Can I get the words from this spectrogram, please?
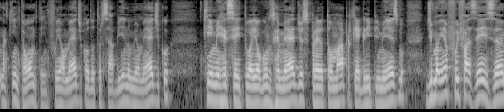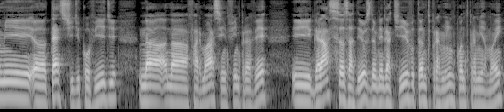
na quinta ontem fui ao médico, ao Dr. Sabino, meu médico, que me receitou aí alguns remédios para eu tomar, porque é gripe mesmo. De manhã fui fazer exame, uh, teste de Covid na, na farmácia, enfim, para ver e graças a Deus deu negativo, tanto para mim quanto para minha mãe.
